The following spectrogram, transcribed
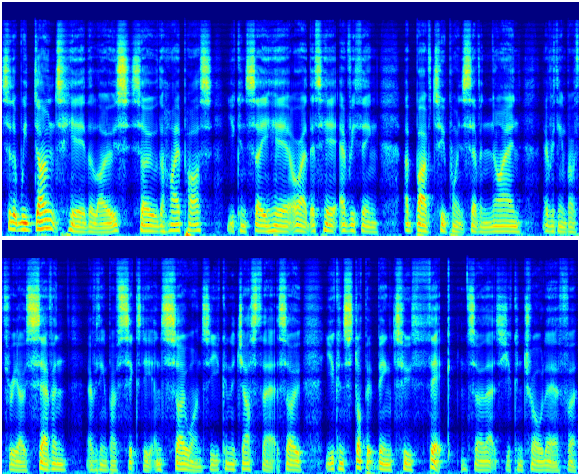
so that we don't hear the lows. So the high pass, you can say here, all right, let's hear everything above 2.79, everything above 307 everything above 60 and so on. So you can adjust that. So you can stop it being too thick so that's your control there for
